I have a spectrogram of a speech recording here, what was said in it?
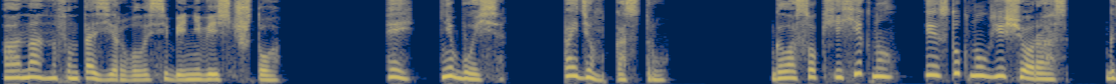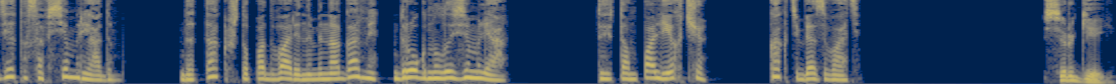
а она нафантазировала себе не весть что. «Эй, не бойся, пойдем к костру». Голосок хихикнул и стукнул еще раз, где-то совсем рядом да так, что под вареными ногами дрогнула земля. «Ты там полегче. Как тебя звать?» Сергей.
